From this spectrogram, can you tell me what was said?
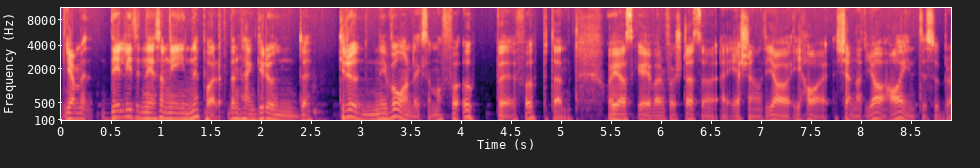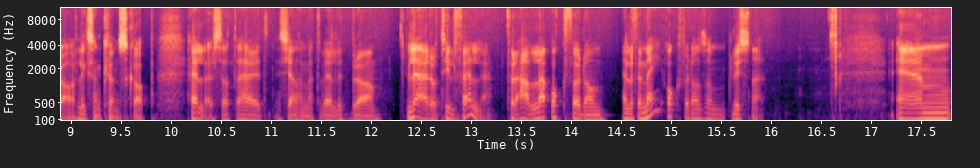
ja, men det är lite det som ni är inne på, den här grund, grundnivån, liksom, och få upp, eh, få upp den. Och jag ska ju vara den första som erkänner att jag har, känner att jag har inte så bra liksom, kunskap heller. Så att det här känns som ett väldigt bra lärotillfälle för alla och för dem, eller för mig och för de som lyssnar. Um,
